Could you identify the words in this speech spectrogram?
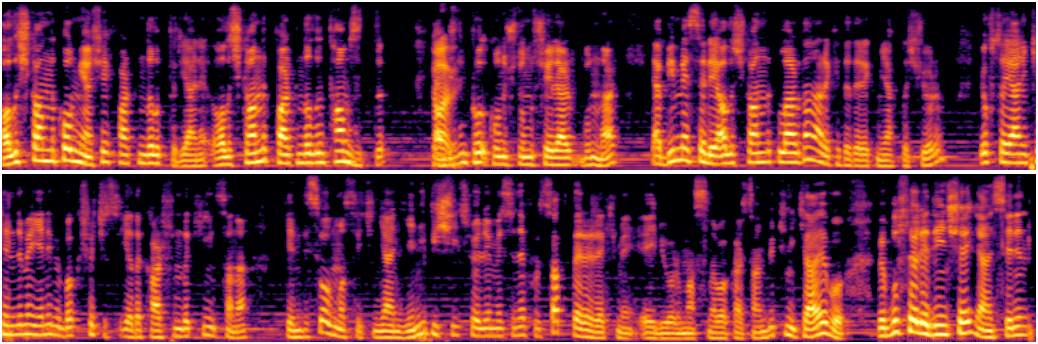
Alışkanlık olmayan şey farkındalıktır. Yani alışkanlık farkındalığın tam zıttı. Yani Tabii. bizim ko- konuştuğumuz şeyler bunlar. Ya bir meseleye alışkanlıklardan hareket ederek mi yaklaşıyorum? Yoksa yani kendime yeni bir bakış açısı ya da karşımdaki insana kendisi olması için yani yeni bir şey söylemesine fırsat vererek mi eğiliyorum aslına bakarsan? Bütün hikaye bu. Ve bu söylediğin şey yani senin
